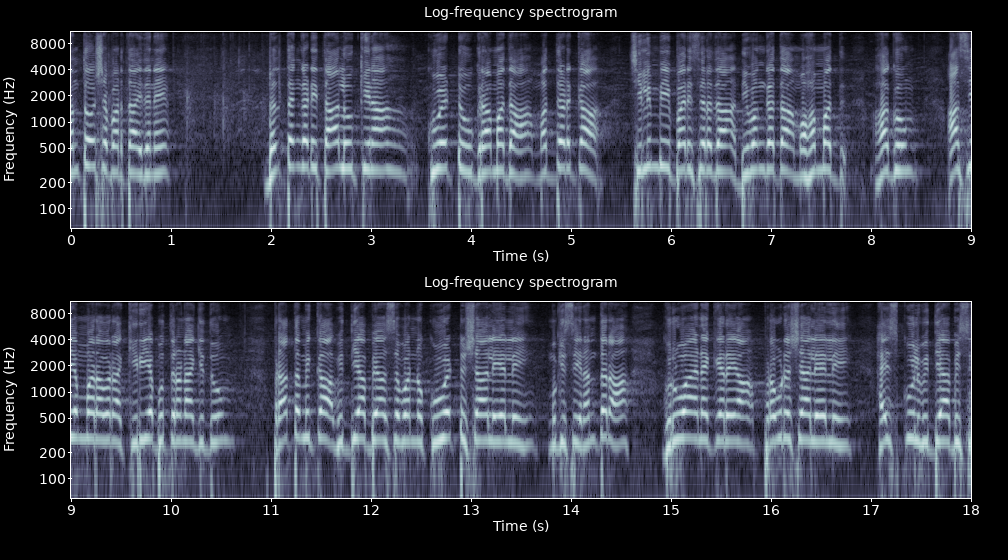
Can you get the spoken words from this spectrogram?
ಸಂತೋಷ ಪಡ್ತಾ ಇದ್ದೇನೆ. ಬೆಳ್ತಂಗಡಿ ತಾಲೂಕಿನ ಕುವೆಟ್ಟು ಗ್ರಾಮದ ಮದ್ದಡ್ಕ ಚಿಲಿಂಬಿ ಪರಿಸರದ ದಿವಂಗತ ಮೊಹಮ್ಮದ್ ಹಾಗೂ ಆಸಿಯಮ್ಮರವರ ಕಿರಿಯ ಪುತ್ರನಾಗಿದ್ದು, ಪ್ರಾಥಮಿಕ ವಿದ್ಯಾಭ್ಯಾಸವನ್ನು ಕೂವೆಟ್ಟು ಶಾಲೆಯಲ್ಲಿ ಮುಗಿಸಿ ನಂತರ ಗುರುವಾಯನಕೆರೆಯ ಪ್ರೌಢಶಾಲೆಯಲ್ಲಿ ಹೈಸ್ಕೂಲ್ ವಿದ್ಯಾಭ್ಯಾಸ,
